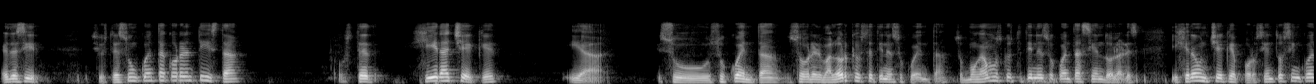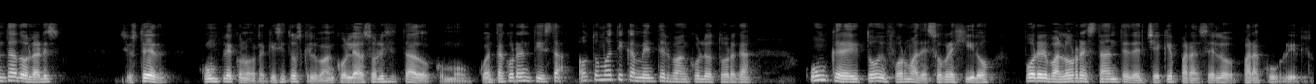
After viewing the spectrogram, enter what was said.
Es decir, si usted es un cuenta correntista, usted gira cheque y a su, cuenta sobre el valor que usted tiene en su cuenta. Supongamos que usted tiene en su cuenta 100 dólares y gira un cheque por 150 dólares. Si usted cumple con los requisitos que el banco le ha solicitado como cuenta correntista, automáticamente el banco le otorga un crédito en forma de sobregiro por el valor restante del cheque para, hacerlo, para cubrirlo.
